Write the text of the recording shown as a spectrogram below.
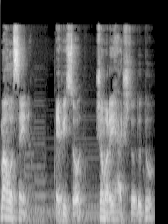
من حسینم. اپیزود شماره 82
